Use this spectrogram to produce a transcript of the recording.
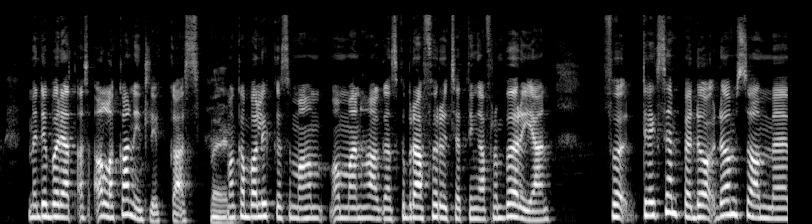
Men det är bara att alltså, alla kan inte lyckas. Nej. Man kan bara lyckas om man, om man har ganska bra förutsättningar från början. För till exempel då, de som eh,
